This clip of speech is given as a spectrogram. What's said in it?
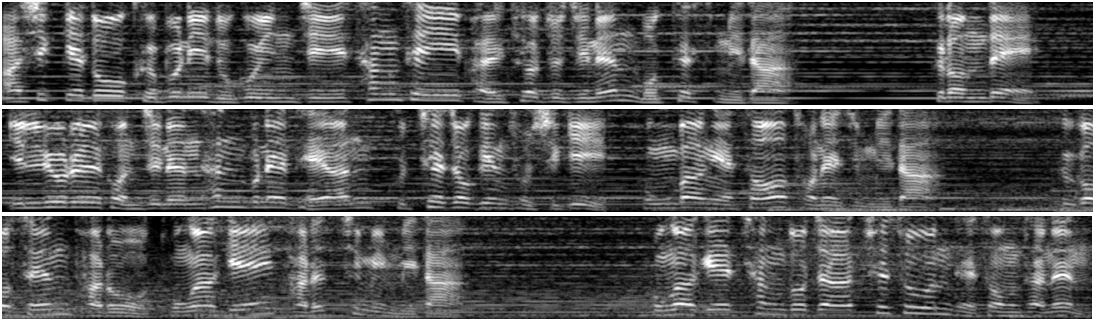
아쉽게도 그분이 누구인지 상세히 밝혀주지는 못했습니다. 그런데 인류를 건지는 한 분에 대한 구체적인 소식이 동방에서 전해집니다. 그것은 바로 동학의 가르침입니다. 동학의 창도자 최수훈 대성사는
